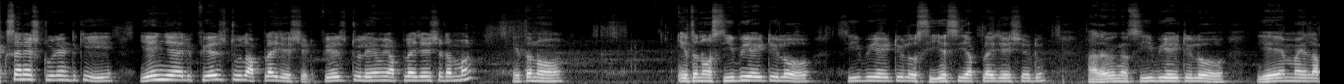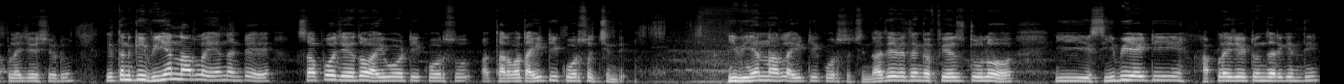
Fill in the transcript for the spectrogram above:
ఎక్స్ అనే స్టూడెంట్కి ఏం చేయాలి? ఫేజ్ టూలో అప్లై చేశాడు. ఫేజ్ టూలో ఏమి అప్లై చేశాడమ్మా? ఇతను ఇతను సిబిఐటీలో సిబిఐటీలో సిఎస్సి అప్లై చేశాడు. అదేవిధంగా సిబిఐటీలో ఏఎంఐలు అప్లై చేశాడు. ఇతనికి విఎన్ఆర్లో ఏంటంటే సపోజ్ ఏదో ఐఓటీ కోర్సు తర్వాత ఐటీ కోర్సు వచ్చింది. ఈ విఎన్ఆర్లో ఐటీ కోర్స్ వచ్చింది. అదేవిధంగా ఫేజ్ టూలో ఈ సిబిఐటి అప్లై చేయటం జరిగింది.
